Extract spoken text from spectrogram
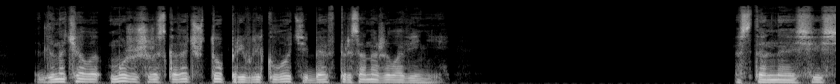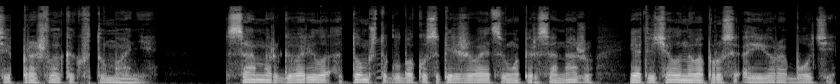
— «для начала можешь рассказать, что привлекло тебя в персонаже Лавинии?» Остальная сессия прошла как в тумане. Саммер говорила о том, что глубоко сопереживает своему персонажу и отвечала на вопросы о ее работе,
